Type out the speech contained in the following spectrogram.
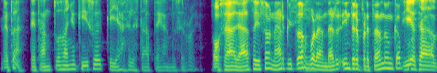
Neta. de tantos años que hizo que ya se le estaba pegando ese rollo. O sea, ya se hizo narco y Sí. todo por andar interpretando un capo. Sí, o sea,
